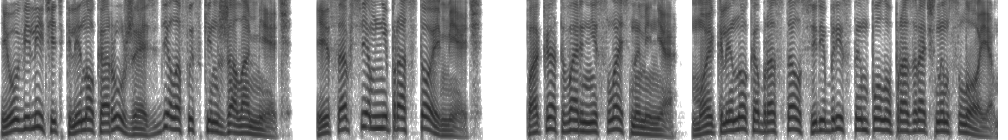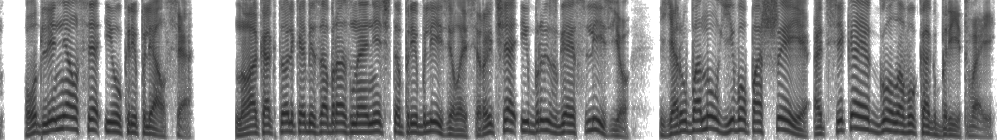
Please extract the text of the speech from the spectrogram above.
и увеличить клинок оружия, сделав из кинжала меч. И совсем непростой меч. Пока тварь неслась на меня, мой клинок обрастал серебристым полупрозрачным слоем, удлинялся и укреплялся. Ну а как только безобразное нечто приблизилось, рыча и брызгая слизью, я рубанул его по шее, отсекая голову как бритвой.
